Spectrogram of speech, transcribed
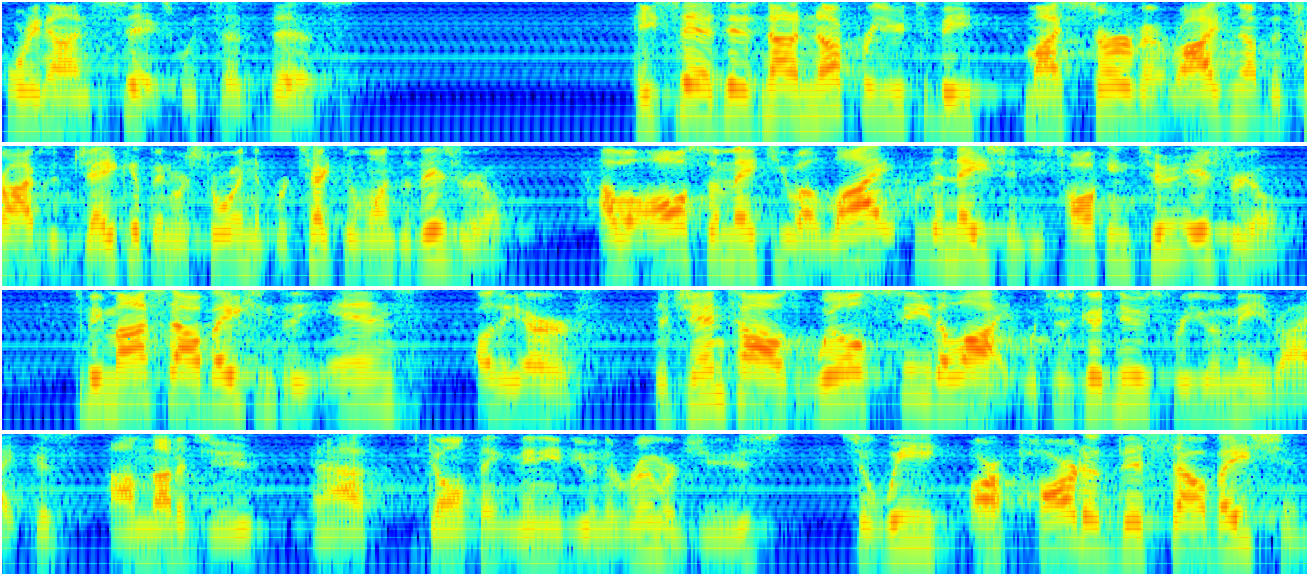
49 6, which says this. He says, It is not enough for you to be my servant, rising up the tribes of Jacob and restoring the protected ones of Israel. I will also make you a light for the nations. He's talking to Israel to be my salvation to the ends of the earth. The Gentiles will see the light, which is good news for you and me, right? Because I'm not a Jew, and I don't think many of you in the room are Jews. So we are part of this salvation.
